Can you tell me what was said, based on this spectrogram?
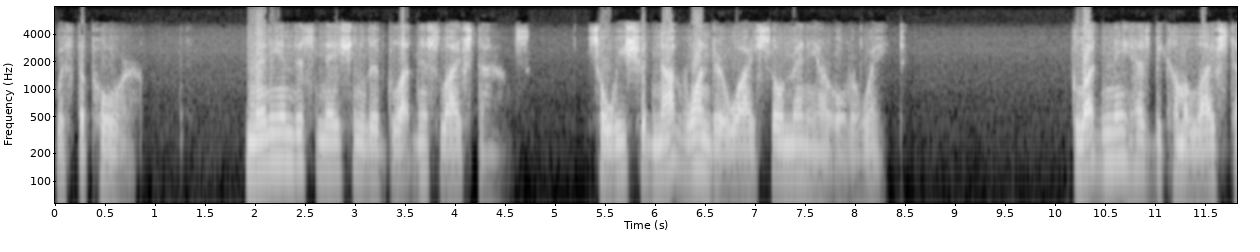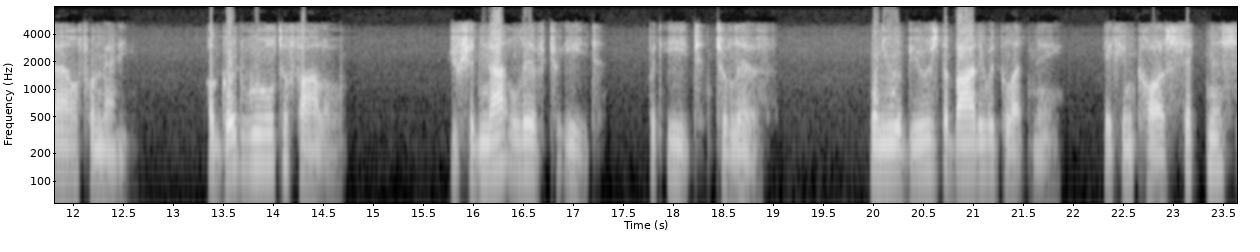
with the poor. Many in this nation live gluttonous lifestyles, so we should not wonder why so many are overweight. Gluttony has become a lifestyle for many, a good rule to follow. You should not live to eat, but eat to live. When you abuse the body with gluttony, it can cause sickness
